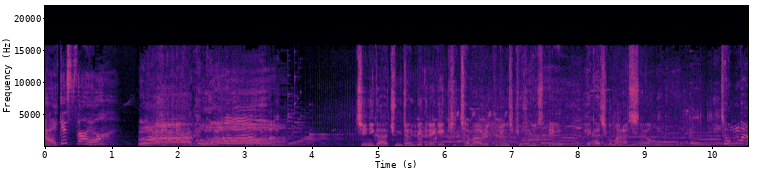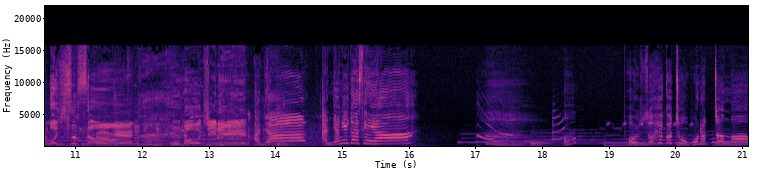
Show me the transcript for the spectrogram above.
알겠어요. 지니가 중장비들에게 기차 마을을 구경시켜주는 사이 해가 지고 말았어요. 정말 멋있었어. 그러게. 고마워, 진이. 안녕. 안녕히 가세요. 벌써 해가 져버렸잖아.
